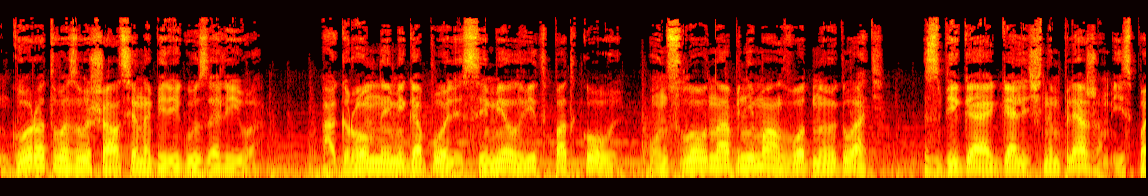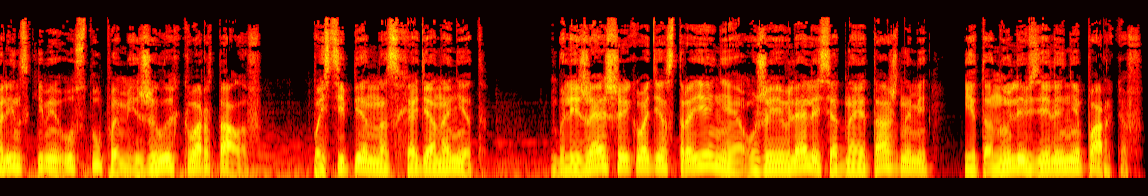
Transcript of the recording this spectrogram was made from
Город возвышался на берегу залива. Огромный мегаполис имел вид подковы. Он словно обнимал водную гладь, сбегая к галечным пляжам и исполинскими уступами жилых кварталов – постепенно сходя на нет. Ближайшие к воде строения уже являлись одноэтажными и тонули в зелени парков.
